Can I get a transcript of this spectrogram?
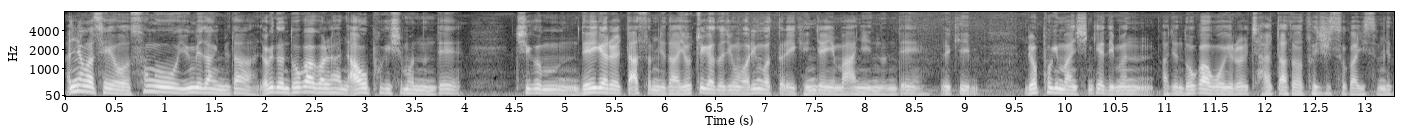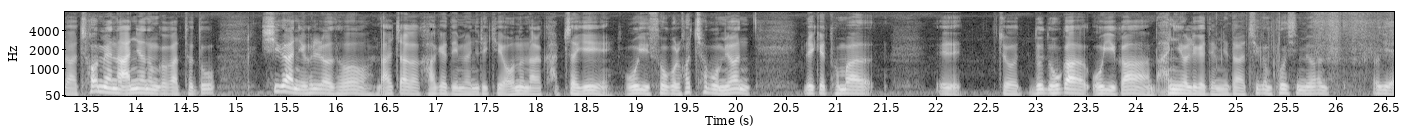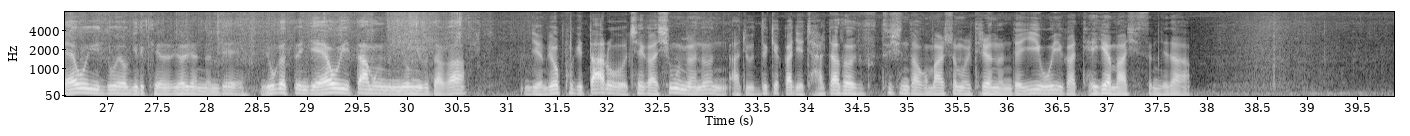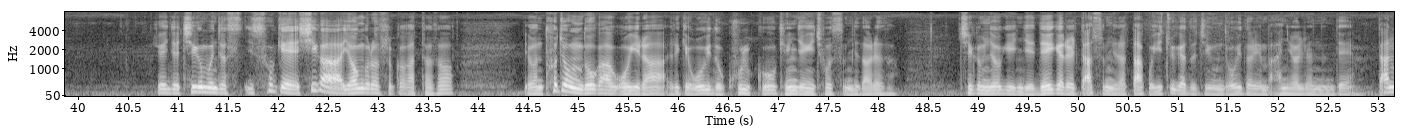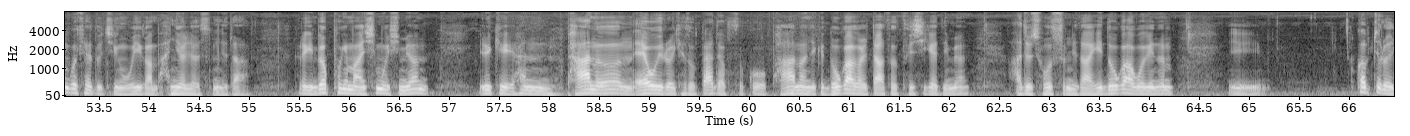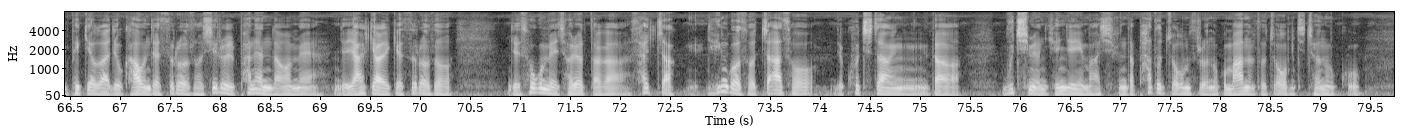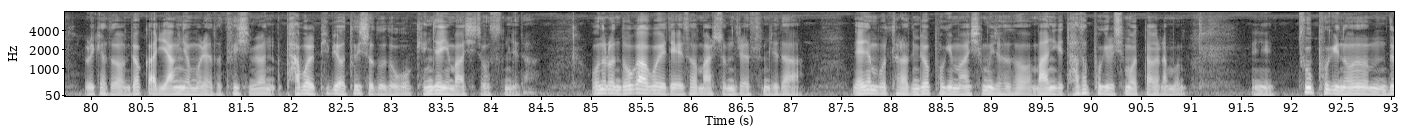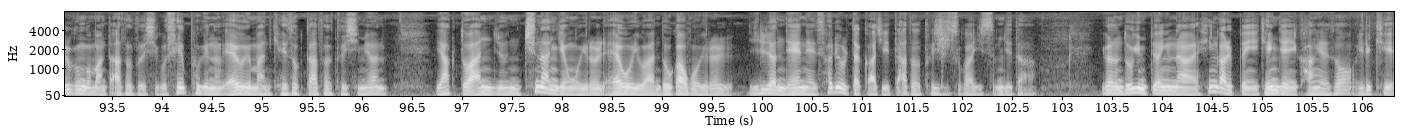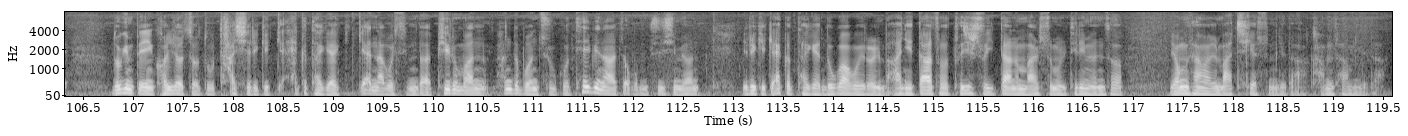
안녕하세요. 성우 육매장입니다. 여기도 노각을 한 아홉 포기 심었는데 지금 네 개를 땄습니다. 이쪽에도 지금 어린 것들이 굉장히 많이 있는데 이렇게 몇 포기만 심게 되면 아주 노각 오이를 잘 따서 드실 수가 있습니다. 처음에는 안 여는 것 같아도 시간이 흘러서 날짜가 가게 되면 이렇게 어느 날 갑자기 오이 속을 허쳐보면 이렇게 도마 에, 저 노- 노각 오이가 많이 열리게 됩니다. 지금 보시면 여기 애오이도 여기 이렇게 열렸는데 이것도 이제 애오이 따먹는 용이로다가 이제 몇 포기 따로 제가 심으면은 아주 늦게까지 잘 따서 드신다고 말씀을 드렸는데 이 오이가 되게 맛있습니다. 이제 지금은 이제 이 속에 씨가 영그러웠을 것 같아서 이건 토종 노각 오이라 이렇게 오이도 굵고 굉장히 좋습니다. 그래서 지금 여기 이제 네 개를 땄습니다. 땄고 이쪽에도 지금 오이들이 많이 열렸는데 딴 곳에도 지금 오이가 많이 열렸습니다. 그렇게 몇 포기만 심으시면 이렇게 한 반은 애오이를 계속 따졌었고 반은 이렇게 노각을 따서 드시게 되면 아주 좋습니다. 이 노각 오이는 이 껍질을 벗겨가지고 가운데 쓸어서 씨를 파낸 다음에 이제 얇게 얇게 쓸어서 이제 소금에 절였다가 살짝 헹궈서 짜서 이제 고추장에다 무치면 굉장히 맛있습니다. 파도 조금 쓸어 놓고 마늘도 조금 지쳐 놓고 이렇게 해서 몇 가지 양념을 해서 드시면 밥을 비벼 드셔도 되고 굉장히 맛이 좋습니다. 오늘은 노가고에 대해서 말씀드렸습니다. 내년부터라도 몇 포기만 심으셔서 만약에 다섯 포기를 심었다 그러면 이두 포기는 늙은 것만 따서 드시고 세 포기는 애오이만 계속 따서 드시면 약도 안 준 친환경 오이를 애오이와 노각 오이를 1년 내내 서리울 때까지 따서 드실 수가 있습니다. 이거는 녹인병이나 흰가루병이 굉장히 강해서 이렇게 녹인병이 걸렸어도 다시 이렇게 깨끗하게 깨나고 있습니다. 비료만 한두 번 주고 탭이나 조금 주시면 이렇게 깨끗하게 오이를 많이 따서 드실 수 있다는 말씀을 드리면서 영상을 마치겠습니다. 감사합니다.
